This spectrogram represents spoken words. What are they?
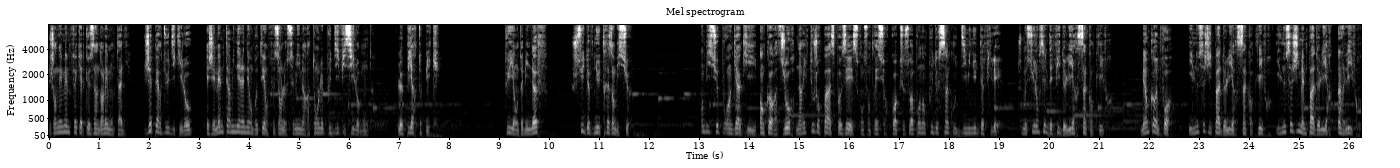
J'en ai même fait quelques-uns dans les montagnes. J'ai perdu 10 kilos, et j'ai même terminé l'année en beauté en faisant le semi-marathon le plus difficile au monde, le Pierre to Puis en 2009, je suis devenu très ambitieux. Ambitieux pour un gars qui, encore à ce jour, n'arrive toujours pas à se poser et se concentrer sur quoi que ce soit pendant plus de 5 ou 10 minutes d'affilée. Je me suis lancé le défi de lire 50 livres. Mais encore une fois, il ne s'agit pas de lire 50 livres, il ne s'agit même pas de lire un livre.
